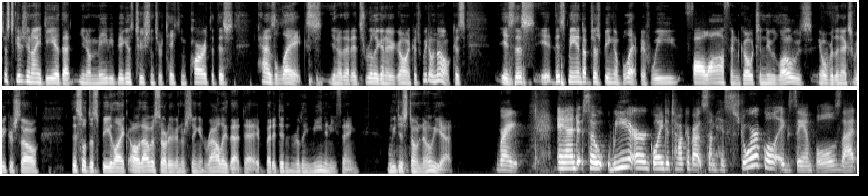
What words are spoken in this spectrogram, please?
just gives you an idea that you know maybe big institutions are taking part that this has legs you know that it's really going to go going because we don't know because is this it, this may end up just being a blip if we fall off and go to new lows over the next week or so this will just be like, oh, that was sort of interesting. It rallied that day, but it didn't really mean anything. We mm-hmm. just don't know yet. Right. And so we are going to talk about some historical examples that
